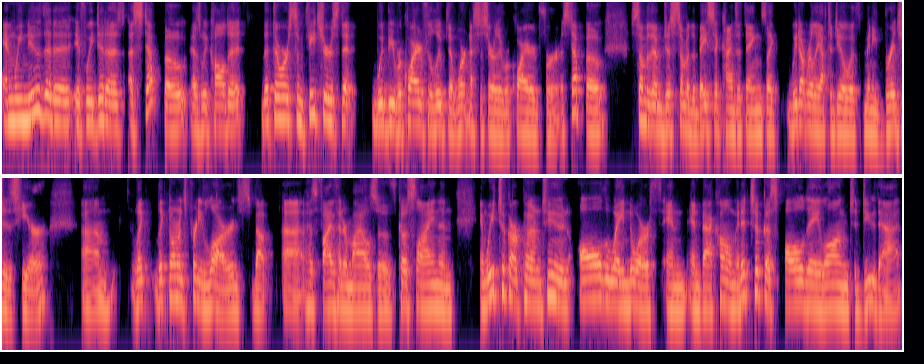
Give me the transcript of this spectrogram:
and we knew that a, uh, if we did a, a step boat, as we called it, that there were some features that would be required for the loop that weren't necessarily required for a step boat. Some of them just some of the basic kinds of things, like we don't really have to deal with many bridges here. Um, Lake Lake Norman's pretty large. It's about uh, has 500 miles of coastline, and and we took our pontoon all the way north and and back home, and it took us all day long to do that.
